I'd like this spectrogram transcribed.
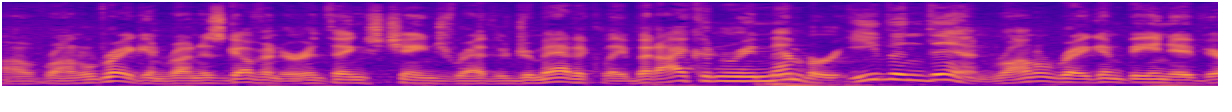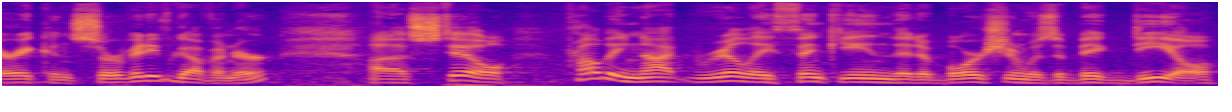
uh, Ronald Reagan run as governor, and things changed rather dramatically. But I can remember, even then, Ronald Reagan being a very conservative governor, uh, still probably not really thinking that abortion was a big deal.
